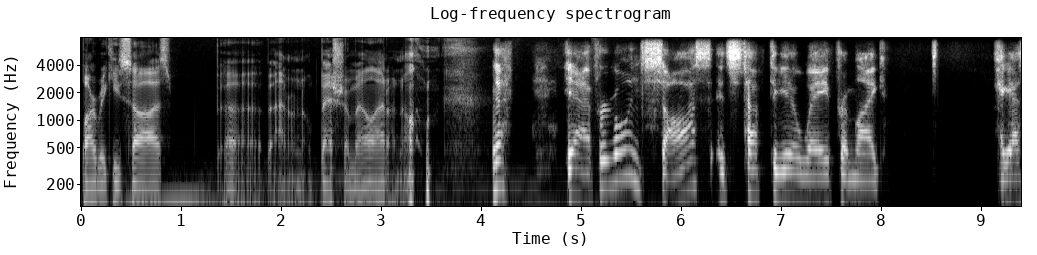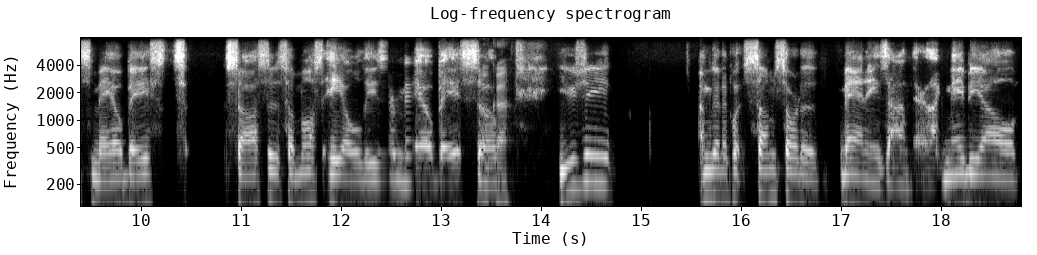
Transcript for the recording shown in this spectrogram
barbecue sauce uh, i don't know bechamel i don't know. Yeah. Yeah if we're going sauce it's tough to get away from like i guess mayo based sauces. So most aiolis are mayo based so okay. usually i'm going to put some sort of mayonnaise on there like maybe i'll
